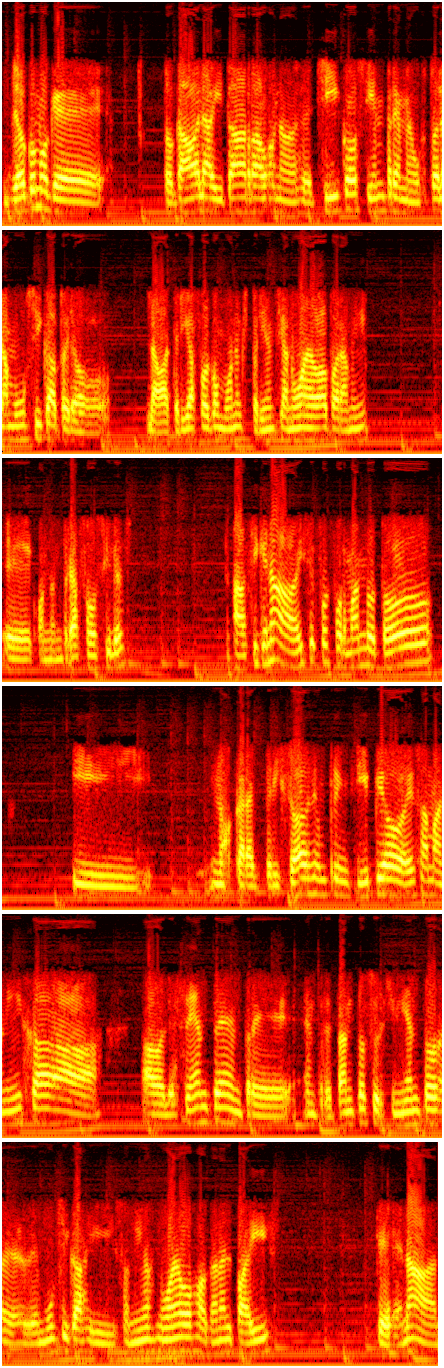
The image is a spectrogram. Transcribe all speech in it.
yo como que tocaba la guitarra, bueno, desde chico, siempre me gustó la música, pero la batería fue como una experiencia nueva para mí eh, cuando entré a Fósiles. Así que nada, ahí se fue formando todo y nos caracterizó desde un principio esa manija adolescente, entre, entre tanto surgimiento de, de músicas y sonidos nuevos acá en el país, que nada,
